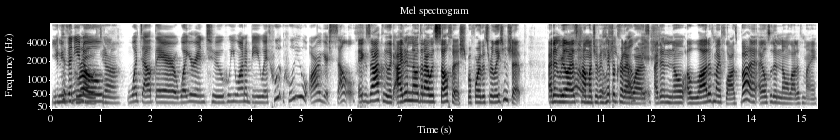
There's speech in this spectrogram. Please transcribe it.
You Because need the then you growth. know- yeah. What's out there, what you're into, who you want to be with, who who you are yourself. Exactly. Like I didn't know that I was selfish before this relationship. I didn't realize how much of a No, hypocrite I was. I didn't know a lot of my flaws, but I also didn't know a lot of my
